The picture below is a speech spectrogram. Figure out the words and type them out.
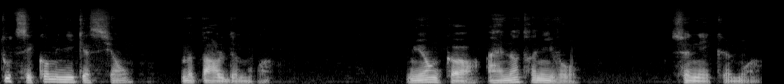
Toutes ces communications me parlent de moi. Mieux encore, à un autre niveau, ce n'est que moi.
